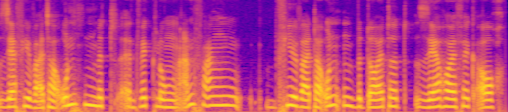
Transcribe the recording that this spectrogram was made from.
sehr viel weiter unten mit Entwicklungen anfangen. Viel weiter unten bedeutet sehr häufig auch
